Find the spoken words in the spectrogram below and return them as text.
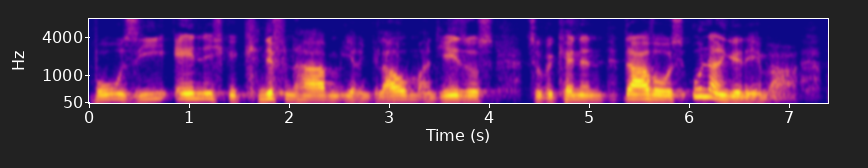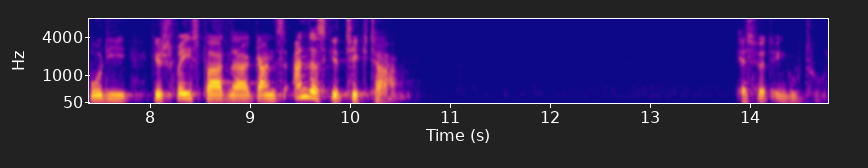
wo sie ähnlich gekniffen haben, ihren Glauben an Jesus zu bekennen, da wo es unangenehm war, wo die Gesprächspartner ganz anders getickt haben. Es wird ihnen gut tun.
